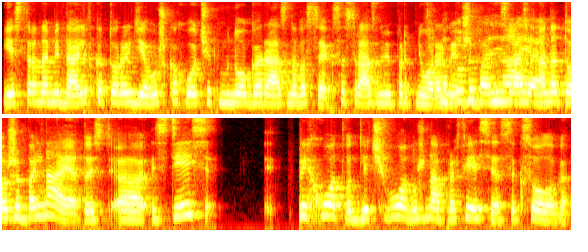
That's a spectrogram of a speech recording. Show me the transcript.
Есть сторона медали, в которой девушка хочет много разного секса с разными партнерами. Она тоже больная. Она тоже больная. То есть э, здесь приход, вот для чего нужна профессия сексолога,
